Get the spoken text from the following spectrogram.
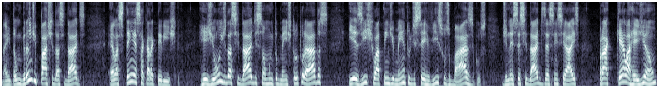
Né? Então, grande parte das cidades, elas têm essa característica. Regiões da cidade são muito bem estruturadas e existe o atendimento de serviços básicos, de necessidades essenciais para aquela região,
